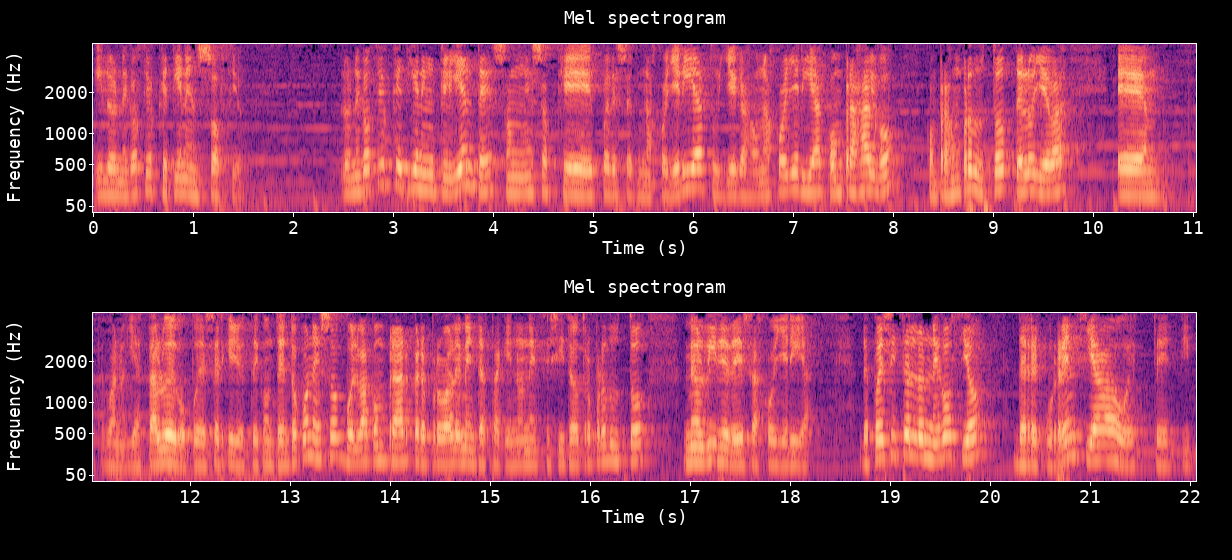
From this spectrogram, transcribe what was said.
y los negocios que tienen socios. Los negocios que tienen clientes son esos que puede ser una joyería, tú llegas a una joyería, compras algo, compras un producto, te lo llevas, eh, bueno, y hasta luego, puede ser que yo esté contento con eso, vuelva a comprar, pero probablemente hasta que no necesite otro producto, me olvide de esa joyería. Después existen los negocios de recurrencia o este tipo,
